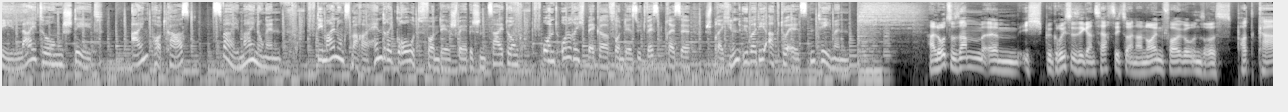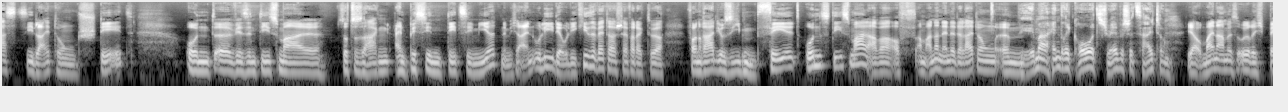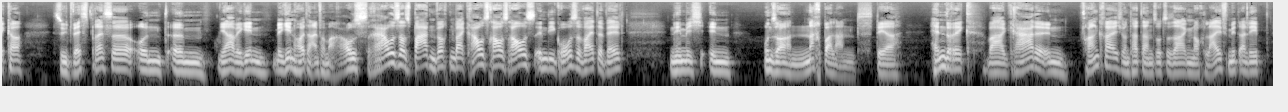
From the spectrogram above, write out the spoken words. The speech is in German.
Die Leitung steht. Ein Podcast, zwei Meinungen. Die Meinungsmacher Hendrik Groth von der Schwäbischen Zeitung und Ulrich Becker von der Südwestpresse sprechen über die aktuellsten Themen. Hallo zusammen, ähm, ich begrüße Sie ganz herzlich zu einer neuen Folge unseres Podcasts Die Leitung steht. Und äh, wir sind diesmal sozusagen ein bisschen dezimiert, nämlich ein Uli, der Uli Kiesewetter, Chefredakteur von Radio 7, fehlt uns diesmal, aber auf, am anderen Ende der Leitung. Ähm, Wie immer, Hendrik Roth, Schwäbische Zeitung. Ja, und mein Name ist Ulrich Becker, Südwestpresse und ähm, ja, wir gehen, wir gehen heute einfach mal raus, raus aus Baden-Württemberg, raus, raus, raus in die große weite Welt, nämlich in unser Nachbarland, der Hendrik war gerade in Frankreich und hat dann sozusagen noch live miterlebt,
